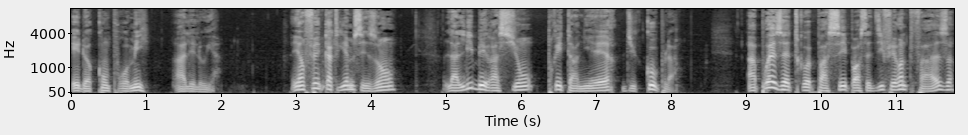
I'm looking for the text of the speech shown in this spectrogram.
et de compromis. Alléluia. Et enfin, quatrième saison, la libération prétanière du couple. Après être passé par ces différentes phases,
